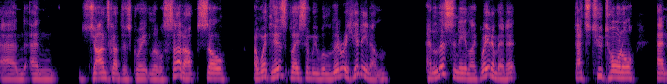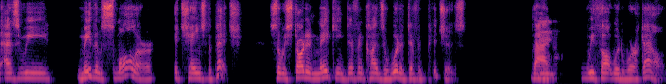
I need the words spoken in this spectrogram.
and and John's got this great little setup. So I went to his place, and we were literally hitting them and listening, like, wait a minute, that's too tonal. And as we made them smaller, it changed the pitch. So we started making different kinds of wood at different pitches that Mm. we thought would work out.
